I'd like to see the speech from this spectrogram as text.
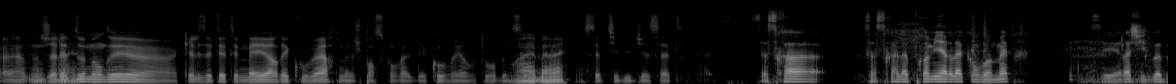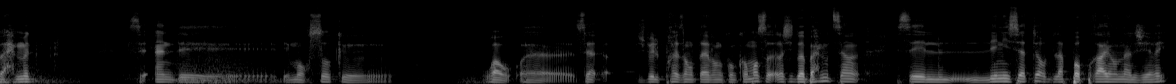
Voilà. J'allais ouais. te demander euh, quelles étaient tes meilleures découvertes, mais je pense qu'on va le découvrir autour de Ouais, ces, bah ouais. ces petits DJ sets. Ça sera, ça sera la première là qu'on va mettre. C'est Rachid Baba Ahmed. C'est un des, des morceaux que. Waouh! euh, je vais le présenter avant qu'on commence. Rachid Baba Ahmed, c'est l'initiateur de la pop rail en Algérie.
